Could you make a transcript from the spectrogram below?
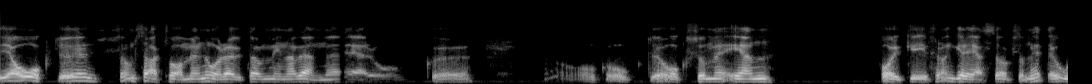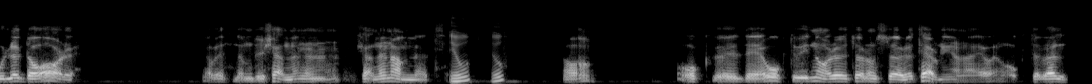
Jag åkte som sagt var med några utav mina vänner här och, och åkte också med en pojke ifrån Grästorp som hette Olle Dahl. Jag vet inte om du känner, känner namnet? Jo, jo. Ja. Och eh, det åkte vi några av de större tävlingarna. Jag åkte väl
